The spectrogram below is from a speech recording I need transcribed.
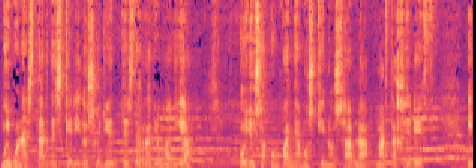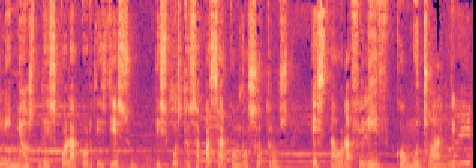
Muy buenas tardes, queridos oyentes de Radio María. Hoy os acompañamos quien nos habla, Marta Jerez, y niños de Escola Cordis Jesu, dispuestos a pasar con vosotros esta hora feliz con mucho arte.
